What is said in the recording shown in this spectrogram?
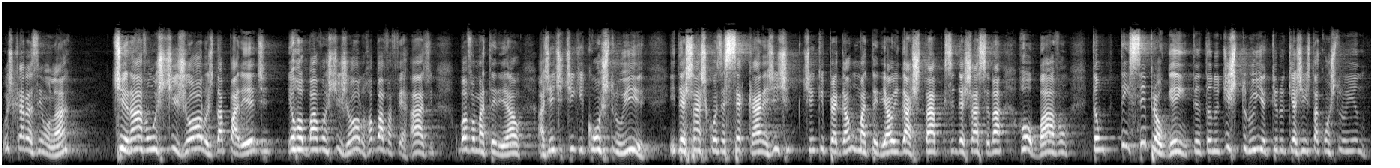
Os caras iam lá, tiravam os tijolos da parede e roubavam os tijolos, roubavam ferragem, roubavam material. A gente tinha que construir e deixar as coisas secarem. A gente tinha que pegar um material e gastar, porque se deixasse lá, roubavam. Então, tem sempre alguém tentando destruir aquilo que a gente está construindo.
